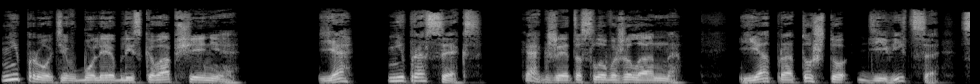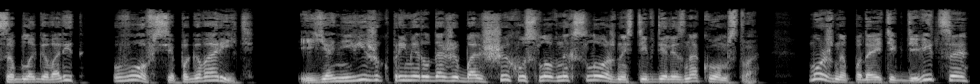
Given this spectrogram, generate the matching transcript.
не против более близкого общения. Я не про секс. Как же это слово желанно. Я про то, что девица соблаговолит вовсе поговорить. И я не вижу, к примеру, даже больших условных сложностей в деле знакомства. Можно подойти к девице,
